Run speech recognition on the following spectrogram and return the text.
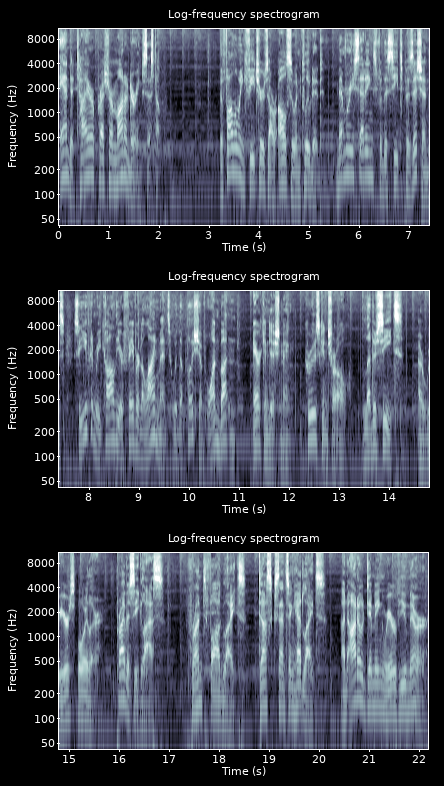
and a tire pressure monitoring system. The following features are also included. Memory settings for the seat's positions so you can recall your favorite alignment with the push of one button. Air conditioning, cruise control, leather seats, a rear spoiler, privacy glass, front fog lights, dusk sensing headlights, an auto dimming rear view mirror,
